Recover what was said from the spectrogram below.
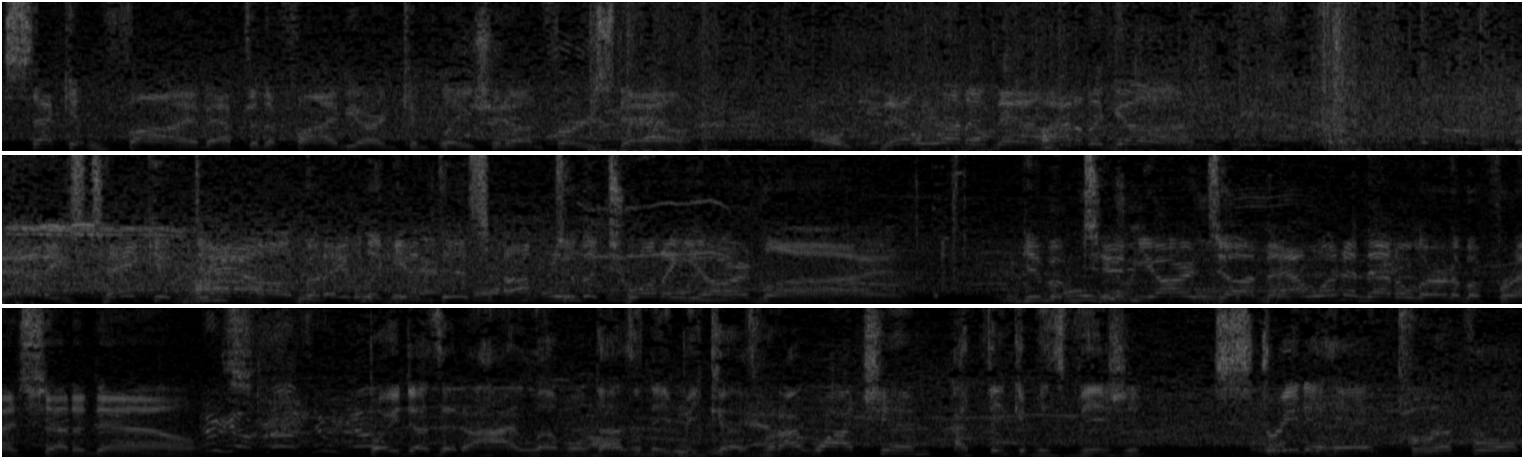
Second and five after the five-yard completion on first down. Oh, yeah. They'll run it now out of the gun. And he's taken down, but able to get this up to the 20-yard line. Give him 10 yards on that one, and that'll earn him a fresh set of downs. Boy, he does it at a high level, doesn't he? Oh, because when I watch him, I think of his vision. Straight ahead, peripheral.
